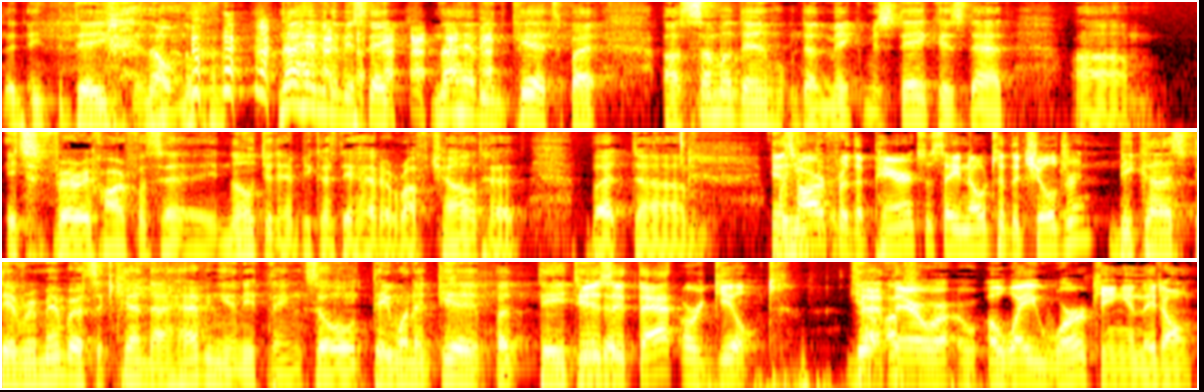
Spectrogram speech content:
They no, no not having the mistake, not having kids, but uh, some of them that make mistake is that. Um, it's very hard for say no to them because they had a rough childhood, but um, It's you- hard for the parents to say no to the children. because they remember as a kid not having anything, so they want to give, but they do. Is that- it that or guilt? That I'm they're sure- away working and they don't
